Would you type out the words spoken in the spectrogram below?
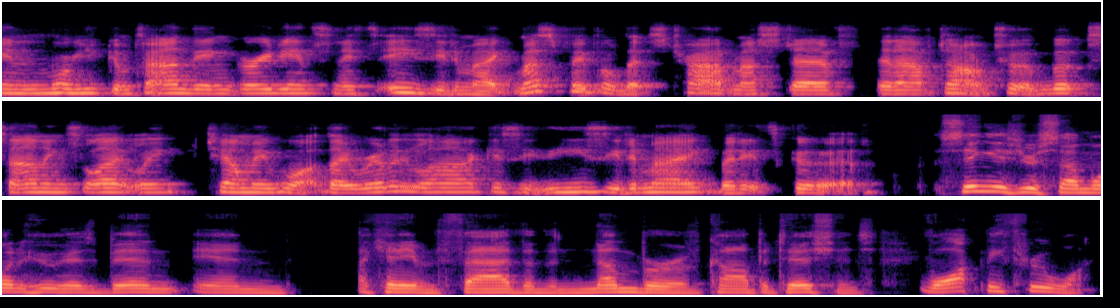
and where you can find the ingredients, and it's easy to make. Most people that's tried my stuff that I've talked to at book signings lately tell me what they really like. Is it easy to make, but it's good. Seeing as you're someone who has been in, I can't even fathom the number of competitions. Walk me through one.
